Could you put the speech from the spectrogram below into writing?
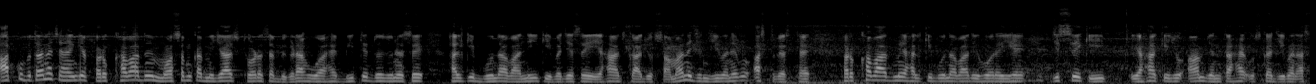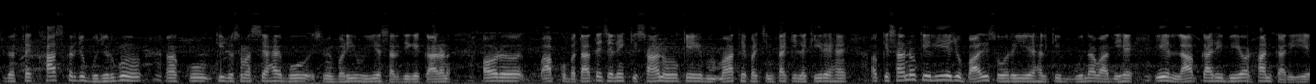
आपको बताना चाहेंगे फरुखाबाद में मौसम का मिजाज थोड़ा सा बिगड़ा हुआ है। बीते दो दिनों से हल्की बूंदाबांदी की वजह से यहाँ का जो सामान्य जनजीवन है, वो अस्त व्यस्त है। फरुखाबाद में हल्की बूंदाबांदी हो रही है, जिससे कि यहाँ की जो आम जनता है, उसका जीवन अस्त व्यस्त है। खासकर जो बुज़ुर्गों को, की जो समस्या है, वो इसमें बढ़ी हुई है सर्दी के कारण। और आपको बताते चले, किसानों के माथे पर चिंता की लकीरें हैं और किसानों के लिए जो बारिश हो रही है, हल्की बूंदाबांदी है, ये लाभकारी भी है और हानिकारी है।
